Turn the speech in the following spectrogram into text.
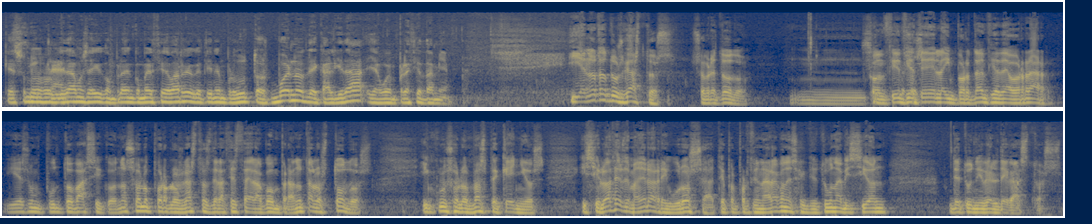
Que eso Sí, nos claro. olvidamos, hay que comprar en comercio de barrio que tienen productos buenos, de calidad y a buen precio también. Y anota tus gastos, sobre todo. Mm, Concienciate de la importancia de ahorrar, y es un punto básico, no solo por los gastos de la cesta de la compra, anótalos todos, incluso los más pequeños. Y si lo haces de manera rigurosa, te proporcionará con exactitud una visión de tu nivel de gastos.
